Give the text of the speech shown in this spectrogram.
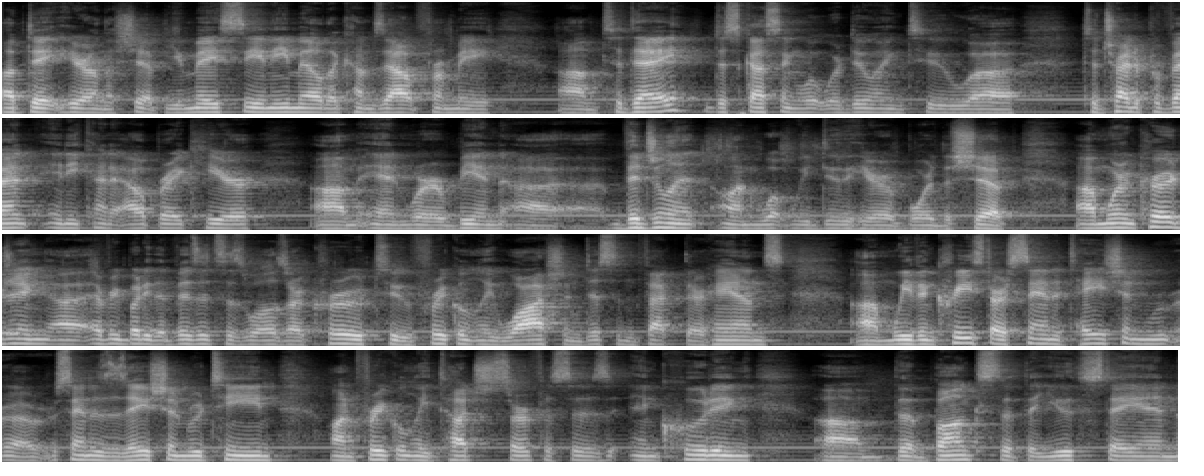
update here on the ship. You may see an email that comes out from me um, today discussing what we're doing to uh, to try to prevent any kind of outbreak here. Um, and we're being uh, vigilant on what we do here aboard the ship. Um, we're encouraging uh, everybody that visits as well as our crew to frequently wash and disinfect their hands. Um, we've increased our sanitation, uh, sanitization routine on frequently touched surfaces, including um, the bunks that the youth stay in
